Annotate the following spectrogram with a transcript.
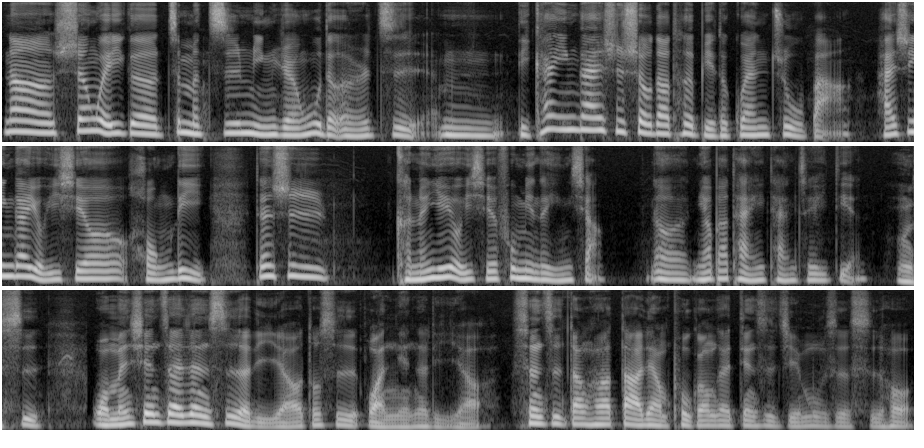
那身为一个这么知名人物的儿子，嗯，李刊应该是受到特别的关注吧？还是应该有一些红利？但是可能也有一些负面的影响。呃，你要不要谈一谈这一点？嗯，是我们现在认识的李敖都是晚年的李敖，甚至当他大量曝光在电视节目的时候，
